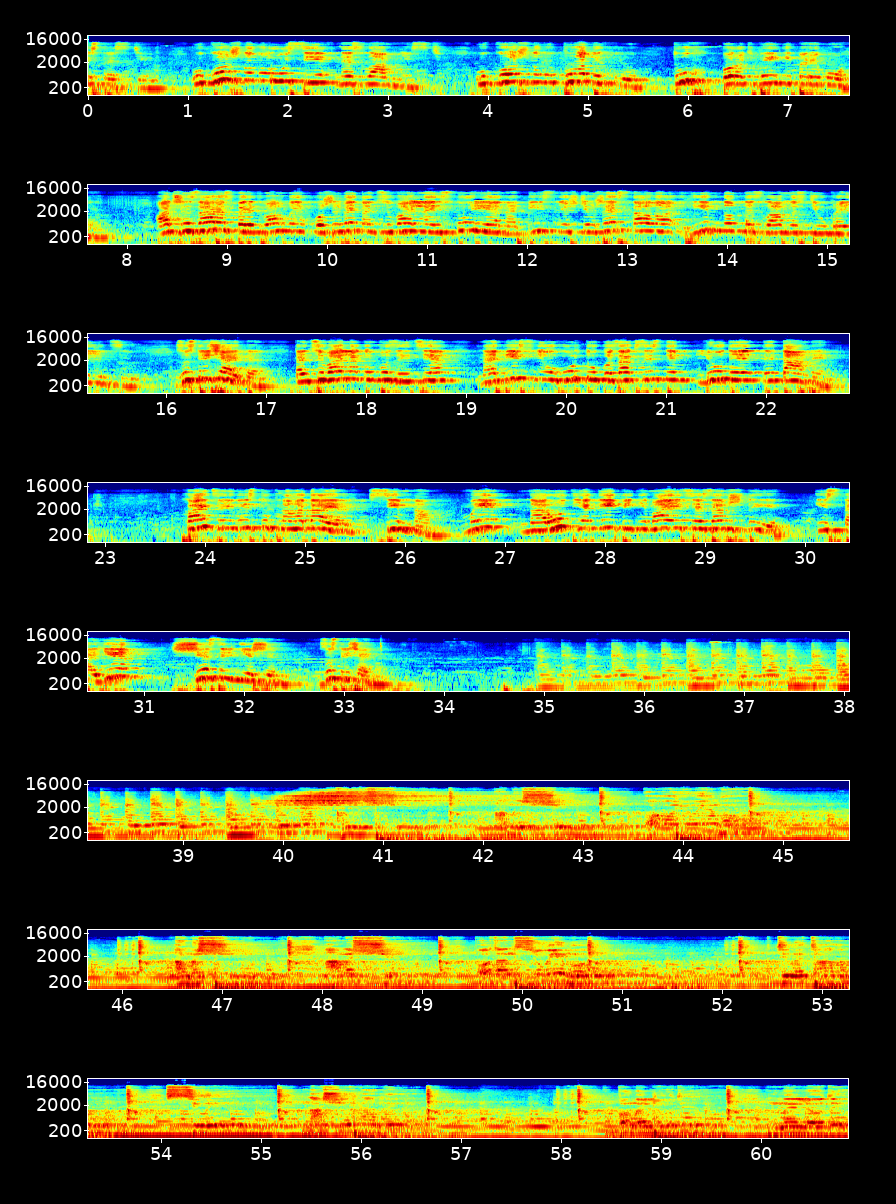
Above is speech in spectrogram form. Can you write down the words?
пристрасті, у кожному русі незламність, у кожному подиху дух боротьби і перемоги. Адже зараз перед вами оживе танцювальна історія на пісню, що вже стала гімном незламності українців. Зустрічайте танцювальна композиція на пісню гурту Козак Систем Люди Титани. Хай цей виступ нагадає всім нам, ми народ, який піднімається завжди і стає ще сильнішим. Зустрічаємо! А ми ще, повоюємо, а ми ще, а ми ще потанцюємо, ти металом зціли наші рани, бо ми люди, ми люди,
